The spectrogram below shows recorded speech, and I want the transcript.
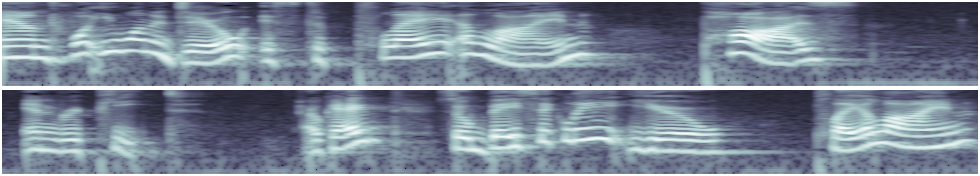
And what you want to do is to play a line, pause, and repeat. Okay? So basically, you play a line,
